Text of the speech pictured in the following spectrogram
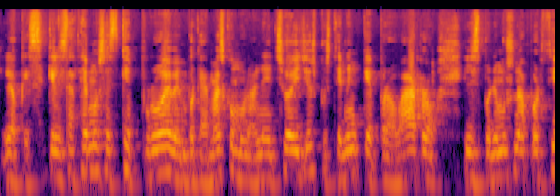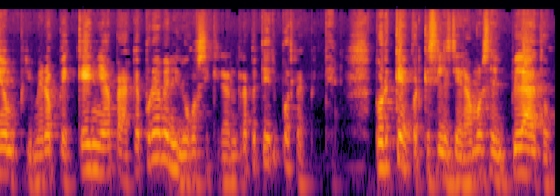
lo que sí que les hacemos es que prueben, porque además como lo han hecho ellos, pues tienen que probarlo. Y les ponemos una porción primero pequeña para que prueben y luego si quieren repetir, pues repiten. ¿Por qué? Porque si les llenamos el plato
